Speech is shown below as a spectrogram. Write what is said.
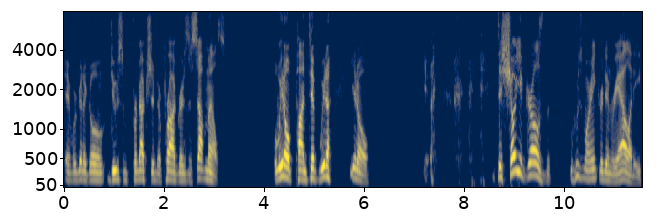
and we're gonna go do some production or progress or something else but we don't pontiff we don't you know to show you girls the, who's more anchored in reality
